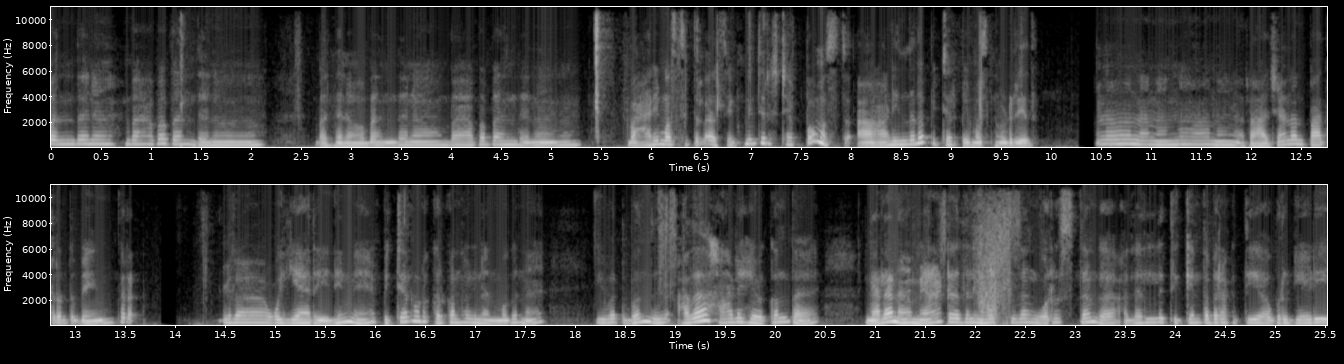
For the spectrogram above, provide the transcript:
ಬಂದನ ಬಾಬಾ ಬಂದನ ಬಂದನೋ ಬಂದನ ಬಾಬಾ ಬಂದನ ಭಾರಿ ಮಸ್ತ್ ಇತ್ತಲ್ಲ ಸಿಗ್ನೇಚರ್ ಸ್ಟೆಪ್ಪ ಮಸ್ತ್. ಆ ಹಾಡಿಂದನ ಪಿಕ್ಚರ್ ಫೇಮಸ್ ನೋಡ್ರಿ ಅದು. ರಾಜಣ್ಣನ ಪಾತ್ರ ಅಂತ ಭಯಂಕರ. ಇಲ್ಲ, ಒಯ್ಯಾರಿ, ನಿನ್ನೆ ಪಿಕ್ಚರ್ ನೋಡಕ್ಕೆ ಕರ್ಕೊಂಡು ಹೋಗಿ ನನ್ನ ಮಗನ ಇವತ್ತು ಬಂದು ಅದ ಹಾಡು ಹೇಳ್ಕೊಂತ ನೆಲನ ಮ್ಯಾಟ್ ಅದನ್ನ ಎಷ್ಟಿದಂಗೆ ಒರೆಸ್ದಂಗೆ ಅಲ್ಲೆಲ್ಲ ಬರಕತ್ತಿ ಬರಾಕತ್ತಿ ಹೇಳಿ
